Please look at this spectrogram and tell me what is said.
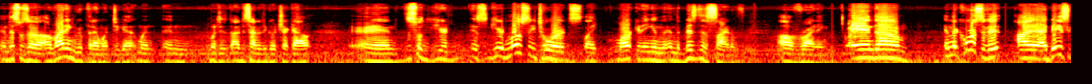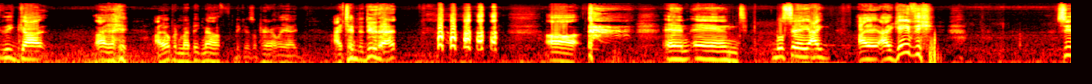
and this was a, a, writing group that I went to get went and went to, I decided to go check out and this was geared is geared mostly towards like marketing and, and the business side of of writing and um, in the course of it I, I basically got I I opened my big mouth because apparently I I tend to do that. uh, and and we'll say I I, I gave the see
